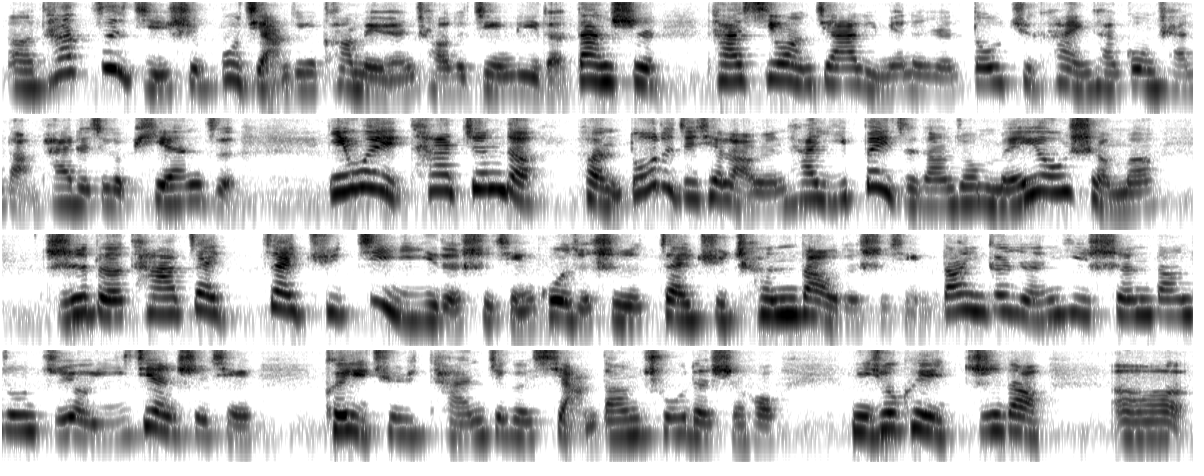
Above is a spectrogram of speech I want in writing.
呃，他自己是不讲这个抗美援朝的经历的，但是他希望家里面的人都去看一看共产党拍的这个片子，因为他真的很多的这些老人，他一辈子当中没有什么。值得他再再去记忆的事情，或者是再去称道的事情。当一个人一生当中只有一件事情可以去谈这个想当初的时候，你就可以知道，呃，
